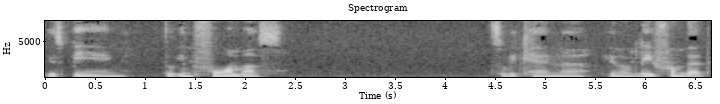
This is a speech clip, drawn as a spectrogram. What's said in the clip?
this being to inform us so we can, uh, you know, live from that.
